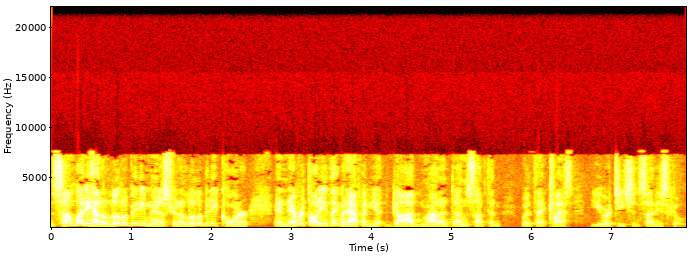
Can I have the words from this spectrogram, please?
And somebody had a little bitty ministry in a little bitty corner and never thought anything would happen, yet God might have done something with that class. You were teaching Sunday school.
